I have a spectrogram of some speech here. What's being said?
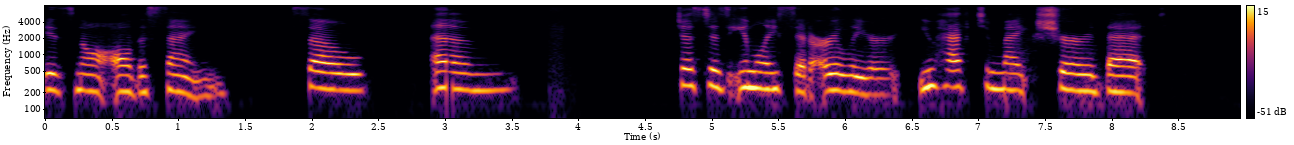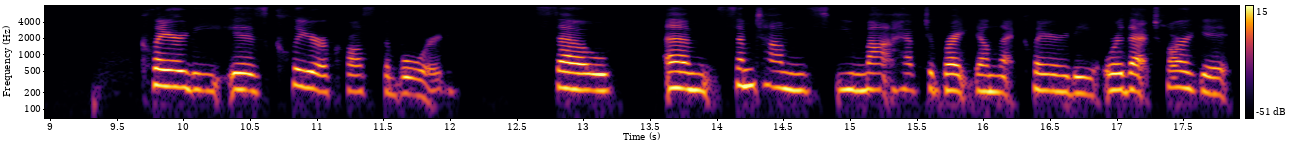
is not all the same. So, um, just as Emily said earlier, you have to make sure that clarity is clear across the board. So, um, sometimes you might have to break down that clarity or that target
